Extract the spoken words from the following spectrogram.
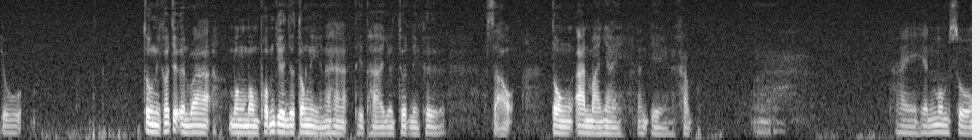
อยู่ ตรงนี้เขาจะเอ่นว่ามองมองผมยืนอยู่ตรงนี้นะฮะทิทายืนจุดนี้คือเสาตรงอานมาใหญ่นั่นเองนะครับอ่าให้เห็นมุมสูง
